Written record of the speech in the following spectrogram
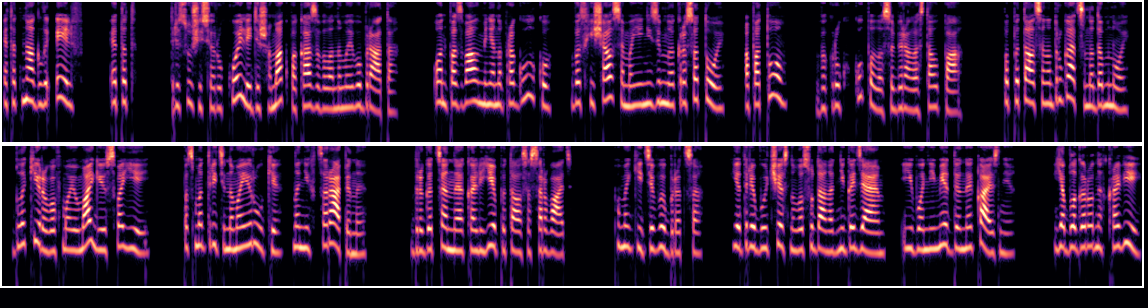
«Этот наглый эльф! Этот Трясущейся рукой леди Шамак показывала на моего брата. Он позвал меня на прогулку, восхищался моей неземной красотой, а потом... Вокруг купола собиралась толпа. Попытался надругаться надо мной, блокировав мою магию своей. Посмотрите на мои руки, на них царапины. Драгоценное колье пытался сорвать. Помогите выбраться. Я требую честного суда над негодяем и его немедленной казни. Я благородных кровей,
